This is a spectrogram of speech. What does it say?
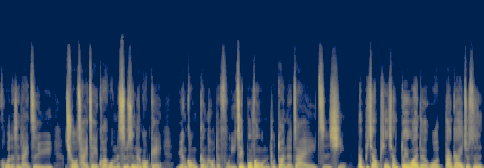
或者是乃至于求财这一块，我们是不是能够给员工更好的福利？这部分我们不断的在执行。那比较偏向对外的，我大概就是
